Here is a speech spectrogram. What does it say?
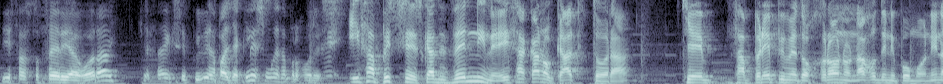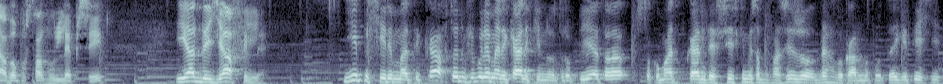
ή θα στο φέρει η αγορά και θα έχεις επιλογή, θα πάει για κλείσιμο ή θα προχωρήσεις. Ή θα πεις κάτι, δεν είναι, ή θα κάνω κάτι τώρα και θα πρέπει με τον χρόνο να έχω την υπομονή να δω πώς θα δουλέψει. Ή άντε γεια, φίλε ή επιχειρηματικά, αυτό είναι πιο πολύ αμερικάνικη νοοτροπία. Τώρα στο κομμάτι που κάνετε εσείς και εμείς αποφασίζω δεν θα το κάνουμε ποτέ γιατί έχει,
